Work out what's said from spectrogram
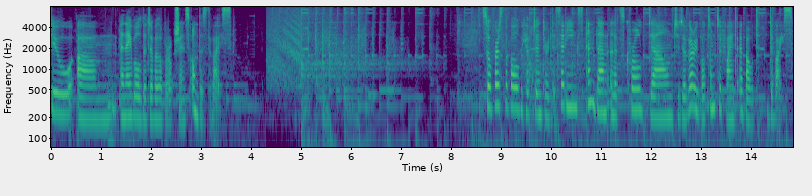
to um, enable the developer options on this device. So first of all we have to enter the settings and then let's scroll down to the very bottom to find about device.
